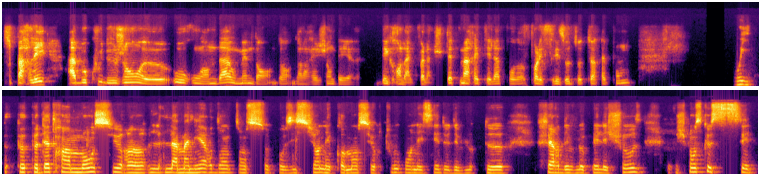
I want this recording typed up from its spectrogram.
qui parlait à beaucoup de gens euh, au Rwanda ou même dans, dans, la région des, des, Grands Lacs. Voilà, je vais peut-être m'arrêter là pour, pour laisser les autres auteurs répondre. Oui, peut-être un mot sur la manière dont on se positionne et comment surtout on essaie de, de faire développer les choses. Je pense que c'est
